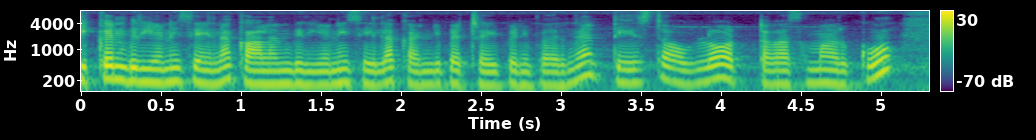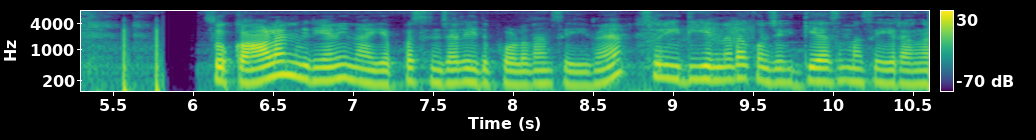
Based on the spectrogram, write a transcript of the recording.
சிக்கன் பிரியாணி செய்யலாம் காளான் பிரியாணி செய்யலாம். கண்டிப்பாக ட்ரை பண்ணி பாருங்கள் டேஸ்ட்டு அவ்வளோ அட்டகாசமாக இருக்கும். ஸோ காளான் பிரியாணி நான் எப்போ செஞ்சாலும் இது போல் தான் செய்வேன். ஸோ இது என்னடா கொஞ்சம் வித்தியாசமாக செய்கிறாங்க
